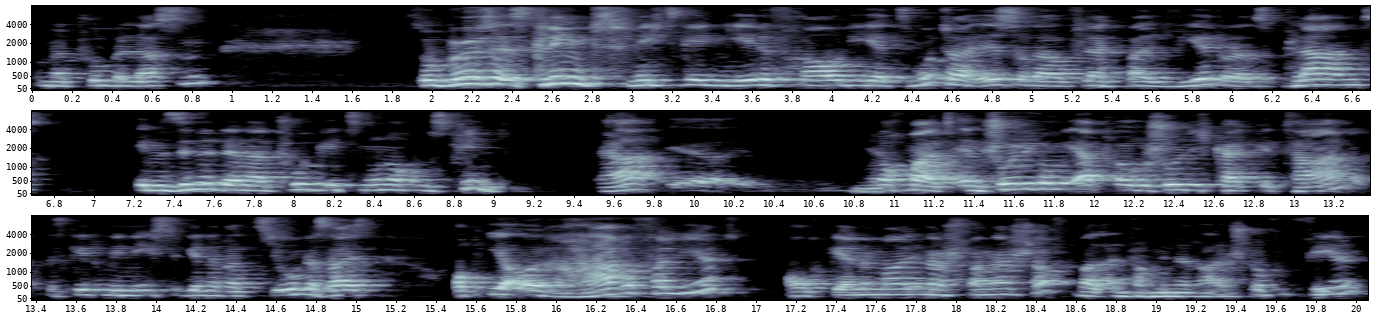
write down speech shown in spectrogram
und Natur belassen. So böse es klingt, nichts gegen jede Frau, die jetzt Mutter ist oder vielleicht bald wird oder es plant. Im Sinne der Natur geht es nur noch ums Kind. Ja, äh, ja. nochmals, Entschuldigung, ihr habt eure Schuldigkeit getan. Es geht um die nächste Generation. Das heißt, ob ihr eure Haare verliert, auch gerne mal in der Schwangerschaft, weil einfach Mineralstoffe fehlen,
